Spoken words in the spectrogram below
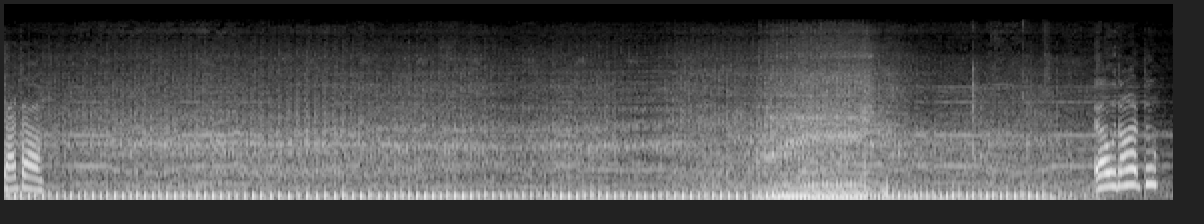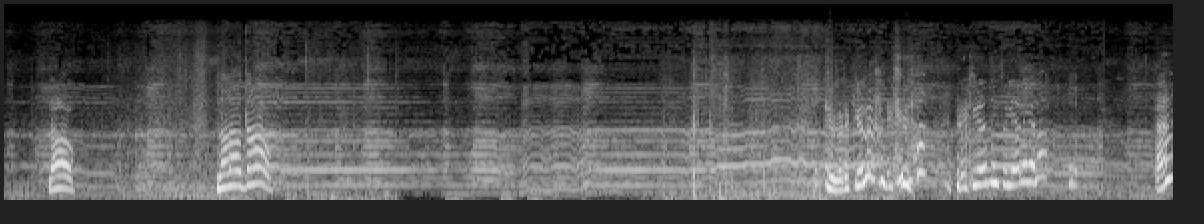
টাটা। বাবু দাঁড়াও একটু দাঁড়াও দাঁড়াও দাঁড়াও কি হলো কি হলো তুমি চলে গেলে কেন হ্যাঁ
